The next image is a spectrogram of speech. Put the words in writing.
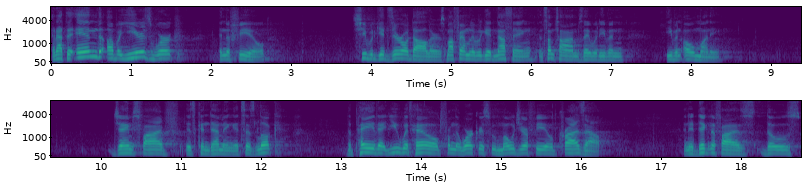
And at the end of a year's work in the field, she would get zero dollars. My family would get nothing, and sometimes they would even, even owe money. James 5 is condemning. It says, Look, the pay that you withheld from the workers who mowed your field cries out, and it dignifies those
